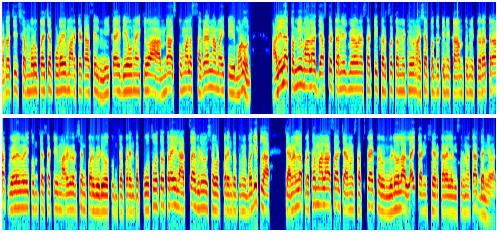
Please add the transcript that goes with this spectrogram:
कदाचित शंभर रुपयाच्या पुढे मार्केट असेल मी काही देऊ नाही किंवा अंदाज तुम्हाला सगळ्यांना माहिती आहे म्हणून आलेल्या कमी मालात जास्त टनेज मिळवण्यासाठी खर्च कमी ठेवून अशा पद्धतीने काम तुम्ही करत राहत वेळोवेळी तुमच्यासाठी मार्गदर्शनपर व्हिडिओ तुमच्यापर्यंत पोहोचवतच राहील. आजचा व्हिडिओ शेवटपर्यंत तुम्ही बघितला. चॅनलला प्रथम आला असाल चॅनल सबस्क्राईब करून व्हिडिओला लाईक आणि शेअर करायला विसरू नका. धन्यवाद.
